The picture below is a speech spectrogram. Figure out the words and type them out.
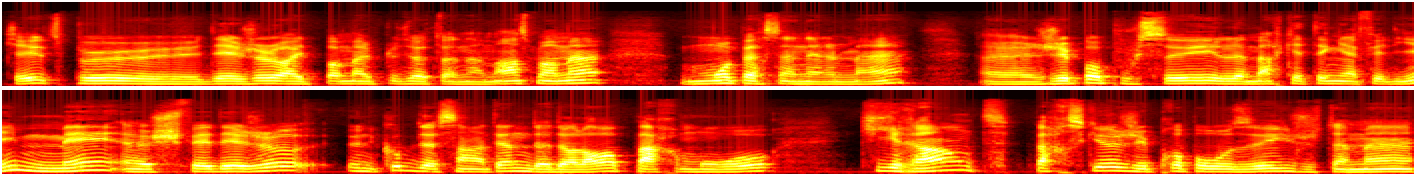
Tu peux déjà être pas mal plus autonome. En ce moment, moi personnellement, euh, j'ai pas poussé le marketing affilié, mais euh, je fais déjà une coupe de centaines de dollars par mois qui rentrent parce que j'ai proposé justement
